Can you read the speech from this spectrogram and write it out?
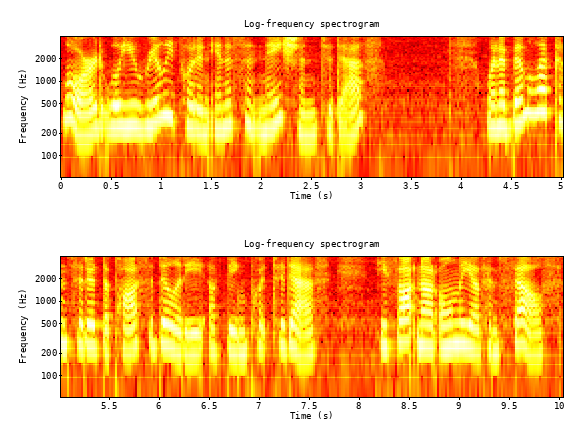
Lord, will you really put an innocent nation to death? When Abimelech considered the possibility of being put to death, he thought not only of himself,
